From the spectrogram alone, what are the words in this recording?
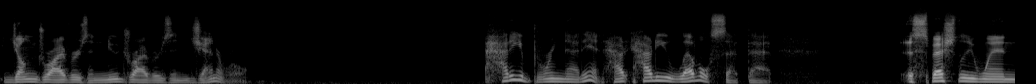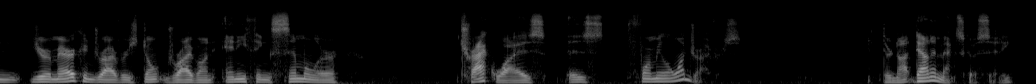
young drivers and new drivers in general how do you bring that in? How, how do you level set that especially when your American drivers don't drive on anything similar track wise as Formula One drivers. They're not down in Mexico City.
